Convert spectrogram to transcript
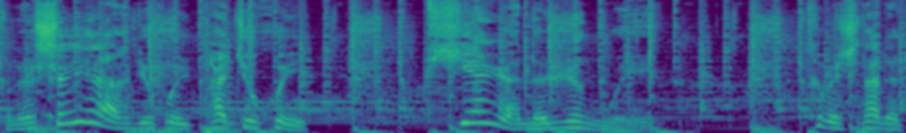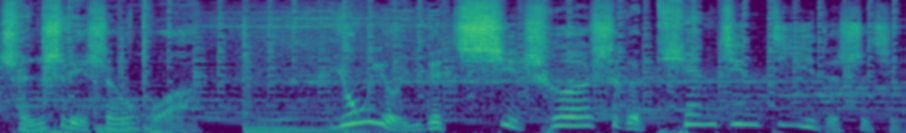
可能生下来他就会他就会天然的认为，特别是他在城市里生活啊，拥有一个汽车是个天经地义的事情。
